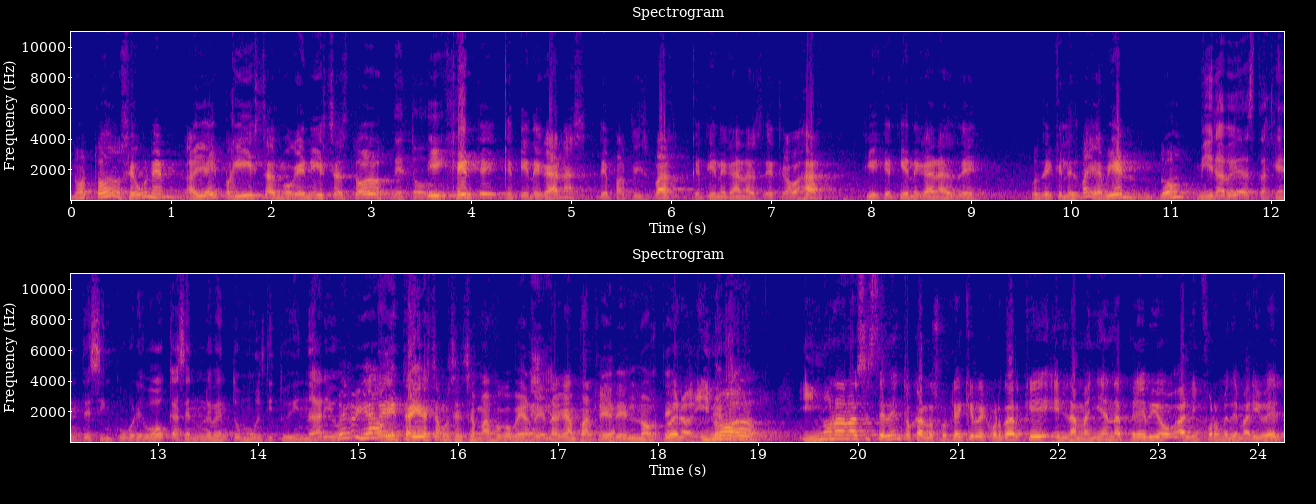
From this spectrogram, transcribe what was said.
No, todos se unen. Ahí hay priistas, morenistas, todos. De todo. Y gente que tiene ganas de participar, que tiene ganas de trabajar, y que tiene ganas de pues de que les vaya bien, ¿no? Mira, ve hasta gente sin cubrebocas en un evento multitudinario. Bueno, ya ahorita ya estamos en semáforo verde en la gran parte del norte. Bueno, y no, y no nada más este evento, Carlos, porque hay que recordar que en la mañana previo al informe de Maribel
